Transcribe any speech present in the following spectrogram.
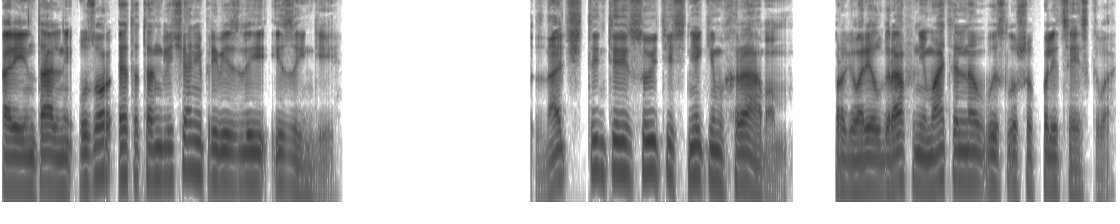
ориентальный узор этот англичане привезли из Индии. «Значит, интересуетесь неким храмом», — проговорил граф, внимательно выслушав полицейского.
